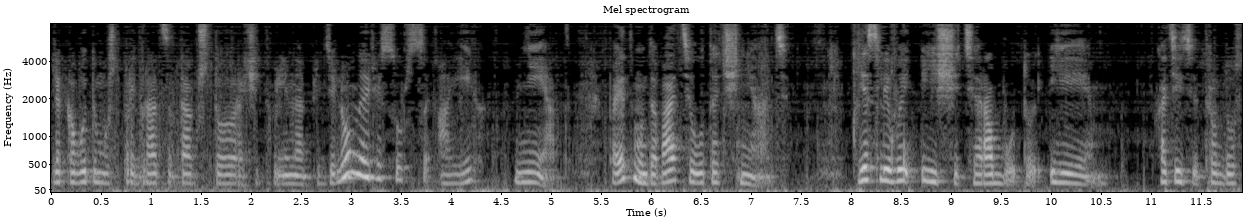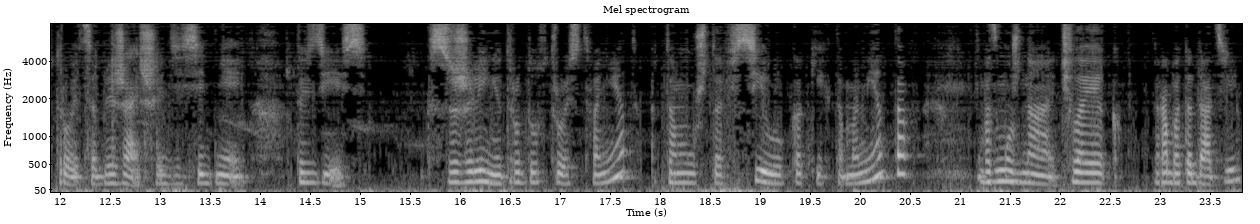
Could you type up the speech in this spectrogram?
Для кого-то может проиграться так, что рассчитывали на определенные ресурсы, а их нет. Поэтому давайте уточнять. Если вы ищете работу и хотите трудоустроиться в ближайшие 10 дней, то здесь, к сожалению, трудоустройства нет, потому что в силу каких-то моментов, возможно, человек, работодатель,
